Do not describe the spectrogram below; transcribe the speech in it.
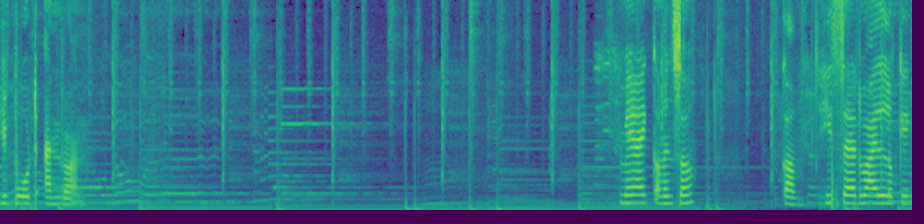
You board and run. May I come in, sir? Come, he said while looking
